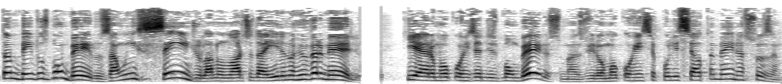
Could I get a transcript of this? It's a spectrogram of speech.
também dos bombeiros. Há um incêndio lá no norte da ilha, no Rio Vermelho, que era uma ocorrência de bombeiros, mas virou uma ocorrência policial também, né, Susan?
